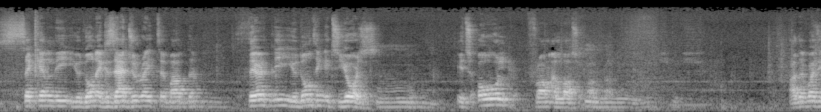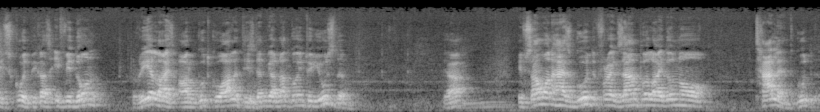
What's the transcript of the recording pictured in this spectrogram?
Secondly, you don't exaggerate about them. Thirdly, you don't think it's yours. It's all from Allah subhanahu wa ta'ala. Otherwise, it's good because if we don't realize our good qualities, then we are not going to use them. Yeah? If someone has good, for example, I don't know, talent, good,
